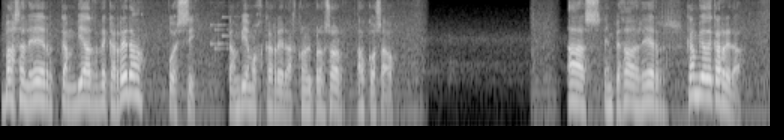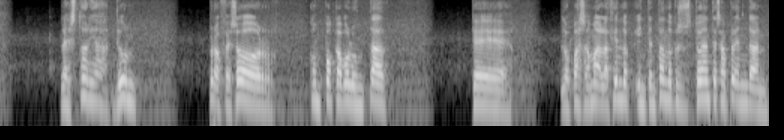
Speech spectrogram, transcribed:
¿Vas a leer cambiar de carrera? Pues sí, cambiemos carreras con el profesor acosado. Has empezado a leer cambio de carrera. La historia de un profesor con poca voluntad que lo pasa mal haciendo, intentando que sus estudiantes aprendan.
